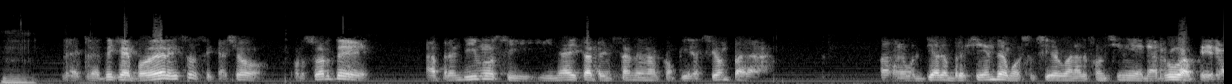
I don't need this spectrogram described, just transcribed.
Mm. la estrategia de poder, eso se cayó. Por suerte aprendimos y, y nadie está pensando en una conspiración para, para voltear a un presidente como sucedió con Alfonsín y de la Rúa, pero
